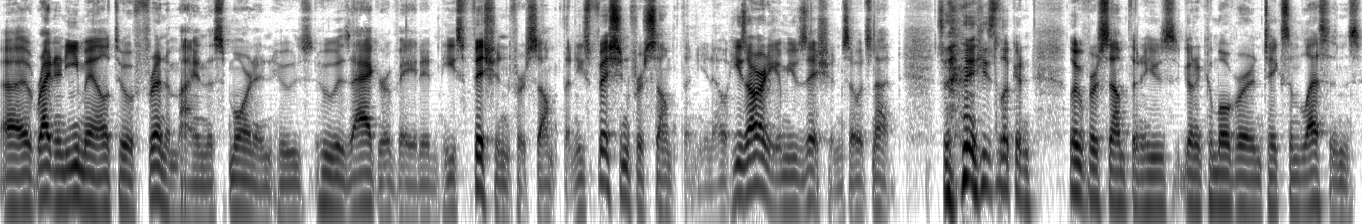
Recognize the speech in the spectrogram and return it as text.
uh, writing an email to a friend of mine this morning who's who is aggravated. He's fishing for something. He's fishing for something. You know, he's already a musician, so it's not. So he's looking looking for something. He's going to come over and take some lessons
